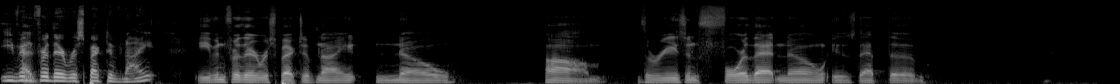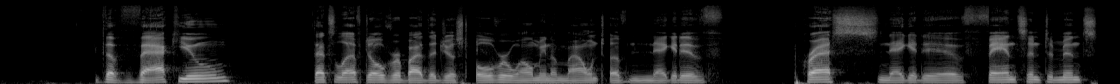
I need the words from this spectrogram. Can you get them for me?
Even I- for their respective night? even for their respective night no um the reason for that no is that the the vacuum that's left over by the just overwhelming amount of negative press negative fan sentiments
